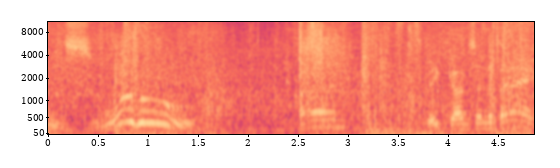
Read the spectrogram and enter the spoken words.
Guns! Woohoo! And big guns in the back!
